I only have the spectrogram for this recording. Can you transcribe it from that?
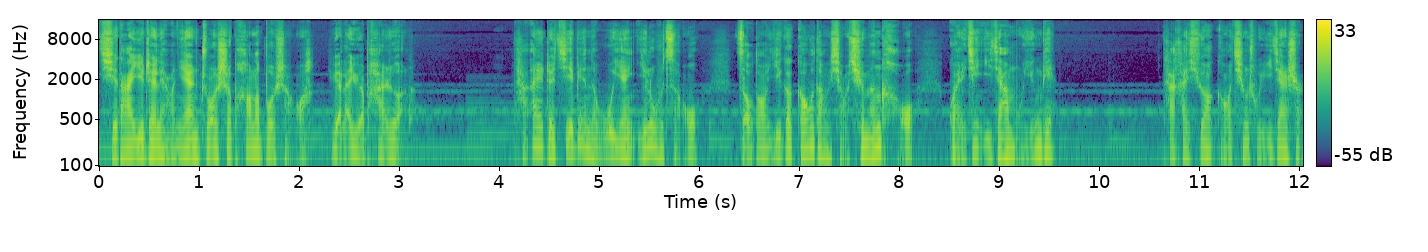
齐大姨这两年着实胖了不少啊，越来越怕热了。他挨着街边的屋檐一路走，走到一个高档小区门口，拐进一家母婴店。他还需要搞清楚一件事。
